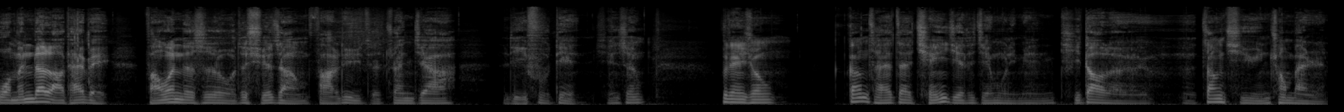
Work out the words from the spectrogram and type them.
我们的老台北。访问的是我的学长，法律的专家李富店先生。富店兄，刚才在前一节的节目里面提到了张其云创办人，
